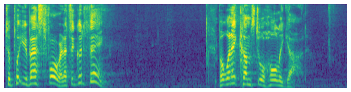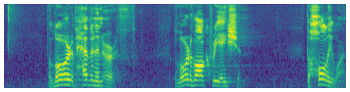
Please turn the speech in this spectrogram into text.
to put your best forward. That's a good thing. But when it comes to a holy God, the Lord of heaven and earth, the Lord of all creation, the Holy One.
